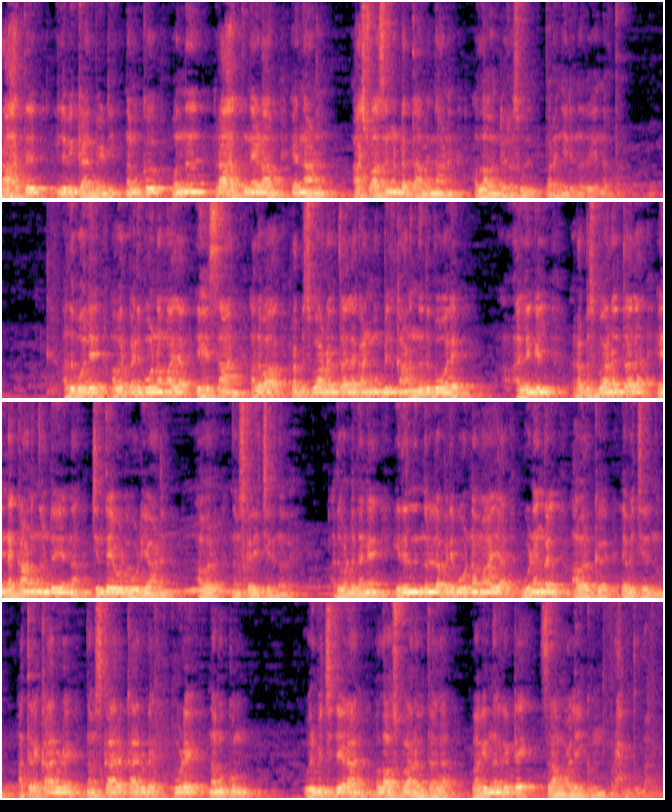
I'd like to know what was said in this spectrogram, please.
റാഹത്ത് ലഭിക്കാൻ വേണ്ടി നമുക്ക് ഒന്ന് റാഹത്ത് നേടാം എന്നാണ് ആശ്വാസം കണ്ടെത്താം എന്നാണ് അള്ളാഹുവിന്റെ റസൂൽ പറഞ്ഞിരുന്നത് എന്നർത്ഥം. അതുപോലെ അവർ പരിപൂർണമായ ഇഹ്സാൻ അഥവാ റബ്ബ് സുബാനത്താല കൺമുമ്പിൽ കാണുന്നത് പോലെ അല്ലെങ്കിൽ റബ്ബ് സുബാനത്താല എന്നെ കാണുന്നുണ്ട് എന്ന ചിന്തയോടുകൂടിയാണ് അവർ നമസ്കരിച്ചിരുന്നത്. അതുകൊണ്ട് തന്നെ ഇതിൽ നിന്നുള്ള പരിപൂർണമായ ഗുണങ്ങൾ അവർക്ക് ലഭിച്ചിരുന്നു. അത്തരക്കാരുടെ നമസ്കാരക്കാരുടെ കൂടെ നമുക്കും ഒരുമിച്ച് ചേരാൻ അള്ളാഹു സുബാനവത്താല ഭാഗ്യം നൽകട്ടെ. അസ്സാം വലൈക്കും വാഹമത്തുള്ള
